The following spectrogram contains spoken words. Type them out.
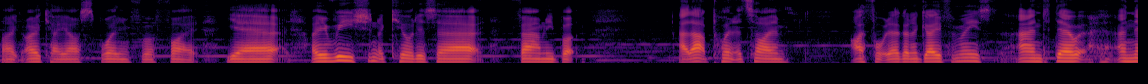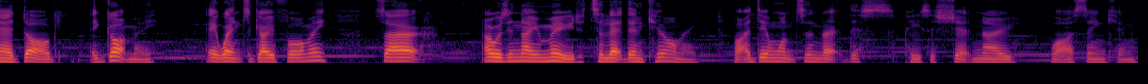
Like, okay, I was spoiling for a fight. Yeah, I really shouldn't have killed his uh, family, but at that point of time, I thought they were going to go for me, and their and their dog, it got me. It went to go for me, so I was in no mood to let them kill me. But I didn't want to let this piece of shit know what I was thinking.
